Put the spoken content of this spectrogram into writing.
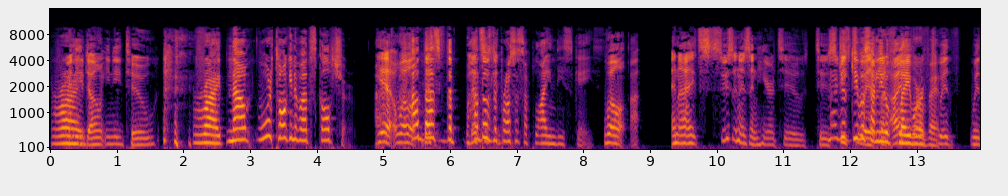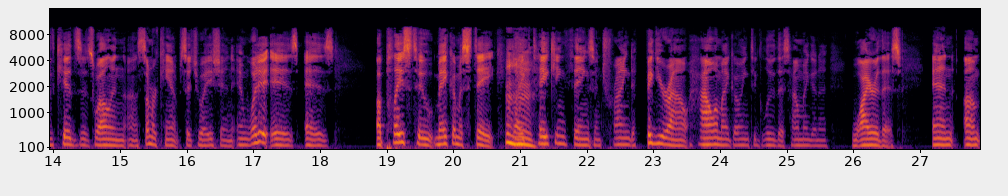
when you don't. You need two. right. Now we're talking about sculpture. Yeah, well, how does the how does the good- process apply in this case? Well, I- and I Susan isn't here to to No, speak just give us it, a little flavor of it. with with kids as well in a summer camp situation, and what it is is a place to make a mistake, Mm-hmm. like taking things and trying to figure out how am I going to glue this, how am I going to wire this, and um,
